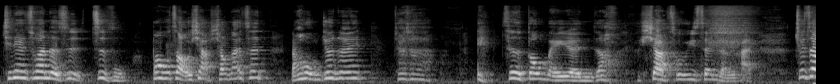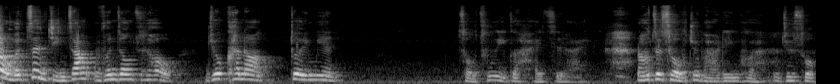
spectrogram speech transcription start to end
今天穿的是制服，帮我找一下小男生。”然后我们就在那边叫他，哎，这都没人，你知道，吓出一身冷汗。就在我们正紧张五分钟之后，你就看到对面。走出一个孩子来，然后这时候我就把他拎回来，我就说：“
